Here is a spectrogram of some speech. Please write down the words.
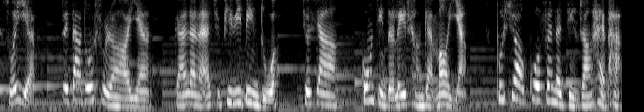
所以对大多数人而言，感染了 HPV 病毒就像宫颈得了一场感冒一样，不需要过分的紧张害怕。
